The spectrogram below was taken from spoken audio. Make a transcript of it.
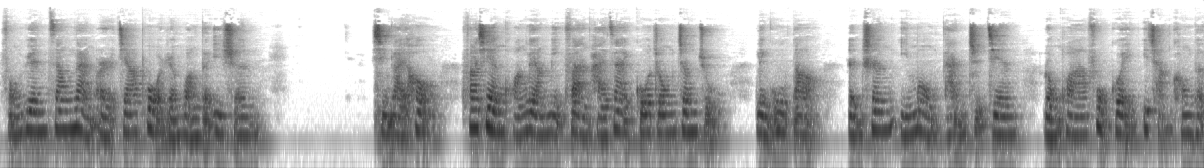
逢冤遭难而家破人亡的一生。醒来后，发现黄粱米饭还在锅中蒸煮，领悟到人生一梦弹指间。荣华富贵一场空的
